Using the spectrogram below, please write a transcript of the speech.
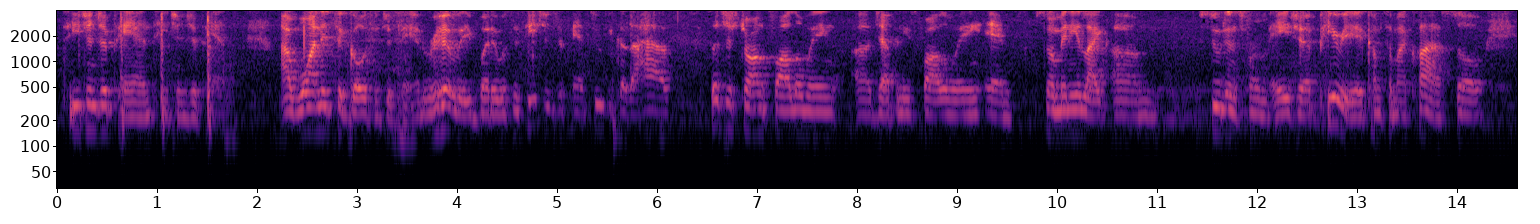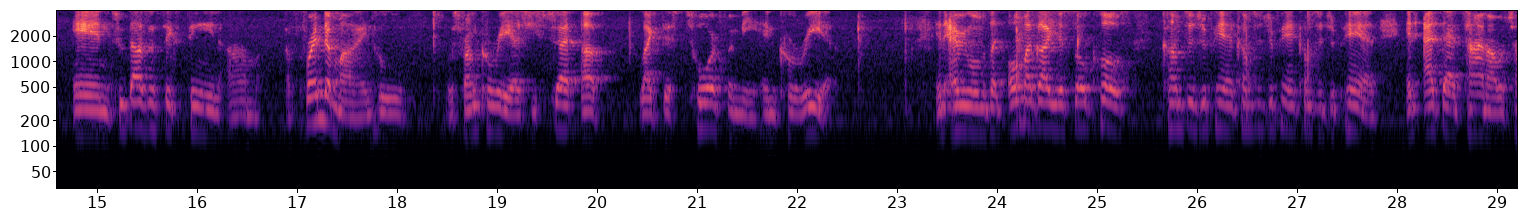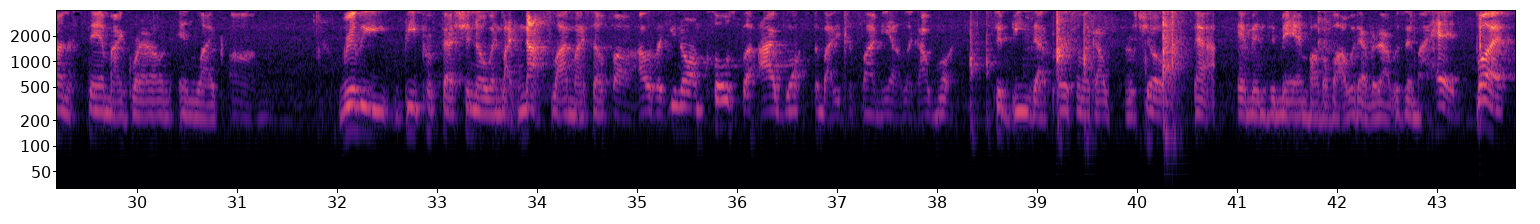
Teach in Japan, teach in Japan. I wanted to go to Japan, really, but it was to teach in Japan too because I have such a strong following, uh, Japanese following, and so many like um, students from Asia, period, come to my class. So in 2016, um, a friend of mine who was from Korea, she set up like this tour for me in Korea. And everyone was like, oh my God, you're so close come to Japan, come to Japan, come to Japan. And at that time, I was trying to stand my ground and like um, really be professional and like not fly myself out. I was like, you know, I'm close, but I want somebody to fly me out. Like I want to be that person. Like I want to show that I am in demand. Blah blah blah. Whatever that was in my head, but.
